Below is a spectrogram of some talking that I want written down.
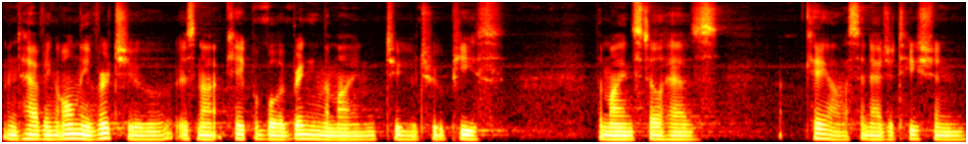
And having only virtue is not capable of bringing the mind to true peace. The mind still has chaos and agitation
